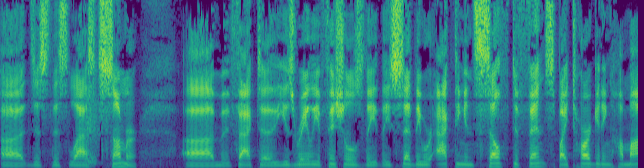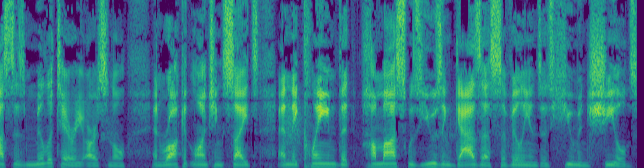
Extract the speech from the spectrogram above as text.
uh, just this last summer. Um, in fact, uh, the Israeli officials they, they said they were acting in self defense by targeting Hamas's military arsenal and rocket launching sites, and they claimed that Hamas was using Gaza civilians as human shields.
